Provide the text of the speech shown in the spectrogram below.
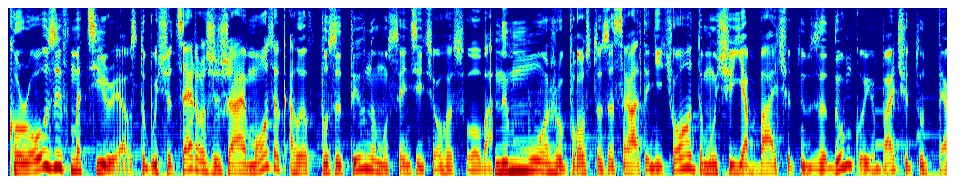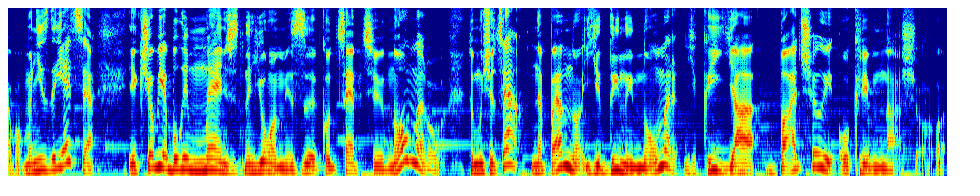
corrosive materials, тому що це розжижає мозок, але в позитивному сенсі цього слова. Не можу просто засрати нічого, тому що я бачу тут задумку, я бачу тут тему. Мені здається, якщо б я були менш знайомі з концепцією номеру, тому що це, напевно, єдиний номер, який я бачив, окрім нашого,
